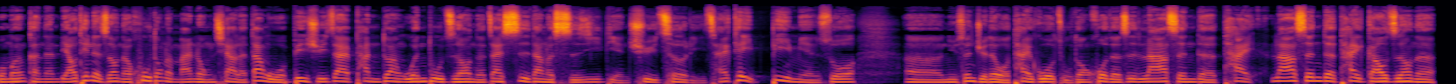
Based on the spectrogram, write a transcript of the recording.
我们可能聊天的时候呢，互动的蛮融洽的，但我必须在判断温度之后呢，在适当的时机点去撤离，才可以避免说，呃，女生觉得我太过主动，或者是拉伸的太拉伸的太高之后呢，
